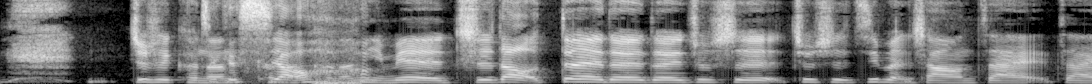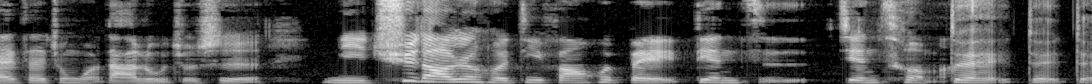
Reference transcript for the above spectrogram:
就是可能可能可能你们也知道，对对对，就是就是基本上在在在中国大陆，就是你去到任何地方会被电子监测嘛？对对对。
